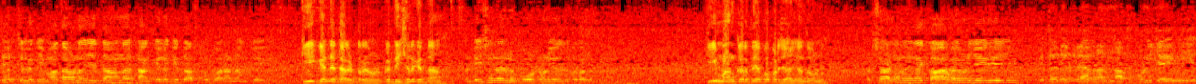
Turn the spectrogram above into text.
ਸਿਰ 'ਚ ਲੱਗੀ ਮਾਤਾ ਉਹਨਾਂ ਦੇ ਜਿੱਦਾਂ ਉਹਨਾਂ ਦੇ ਟਾਂਕੇ ਲੱਗੇ 10 ਤੋਂ 12 ਟਾਂਕੇ ਹੈਗੇ। ਕੀ ਕਹਿੰਦੇ ਡਾਕਟਰ ਹੁਣ ਕੰਡੀਸ਼ਨ ਕਿਦਾਂ? ਕੰਡੀਸ਼ਨ ਰਿਪੋਰਟ ਹੋਣੀ ਉਹਦੇ ਤੋਂ ਪਤਾ ਲੱਗਣਾ। ਕੀ ਮੰਗ ਕਰਦੇ ਆਪਾਂ ਪ੍ਰਸ਼ਾਸਨ ਤੋਂ ਹੁਣ? ਪ੍ਰਸ਼ਾਸਨ ਨੂੰ ਇਹਨਾਂ ਦੀ ਕਾਰਵਾਈ ਹੋਣੀ ਚਾਹੀਦੀ ਹੈ ਜੀ। ਇਦਾਂ ਦੇ ਡਰਾਈਵਰਾਂ ਨੂੰ ਨੱਥ ਪਾਉਣੀ ਚਾਹੀਦੀ ਹੈ।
